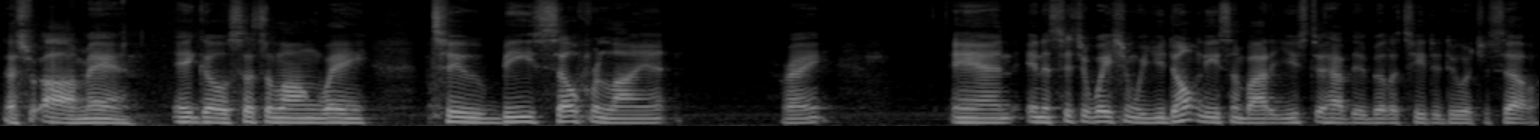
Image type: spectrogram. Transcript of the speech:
That's oh man, it goes such a long way to be self-reliant, right? And in a situation where you don't need somebody, you still have the ability to do it yourself,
